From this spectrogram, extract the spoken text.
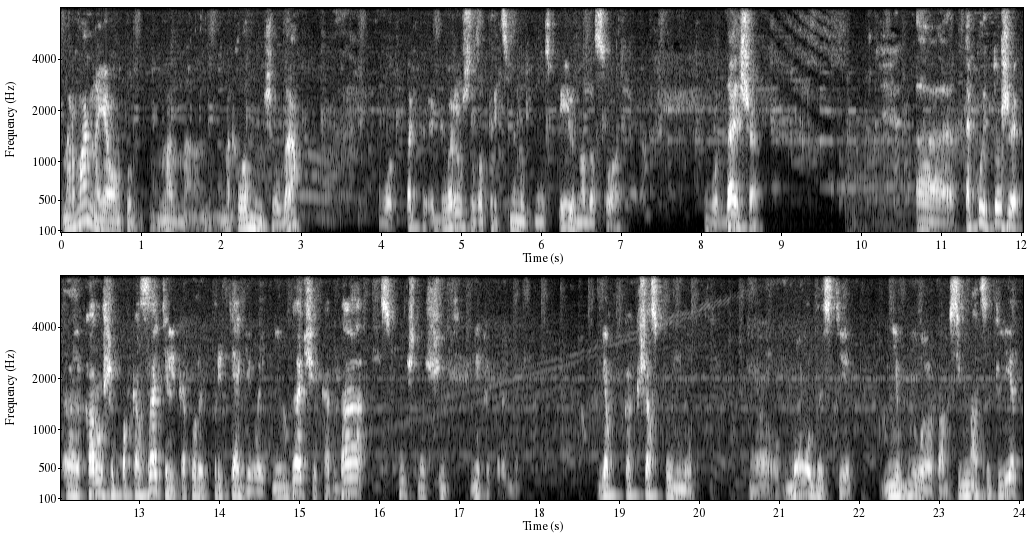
Нормально я вам тут нахлобучил, да? Вот, так говорил, что за 30 минут не успею, надо 40. Вот, дальше. А, такой тоже э, хороший показатель, который притягивает неудачи, когда скучно жить некоторыми. Я, как сейчас помню, э, в молодости, мне было там 17 лет,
